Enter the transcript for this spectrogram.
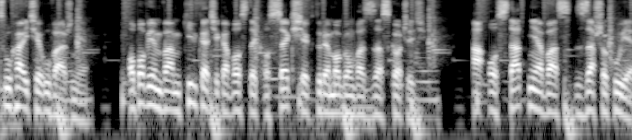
Słuchajcie uważnie. Opowiem wam kilka ciekawostek o seksie, które mogą was zaskoczyć. A ostatnia was zaszokuje.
